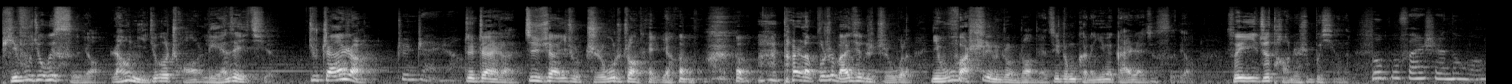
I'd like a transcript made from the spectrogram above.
皮肤就会死掉，然后你就和床连在一起了，就粘上了。真粘上。真粘上就像一种植物的状态一样，当然了，不是完全的植物了，你无法适应这种状态，最终可能因为感染就死掉，所以一直躺着是不行的。都不翻身的吗？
